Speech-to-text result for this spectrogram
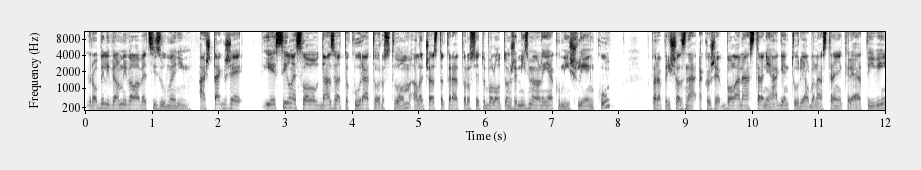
robili veľmi veľa vecí s umením. Až tak, že je silné slovo nazvať to kurátorstvom, ale častokrát proste to bolo o tom, že my sme mali nejakú myšlienku, ktorá prišla z, akože bola na strane agentúry alebo na strane kreatívy,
